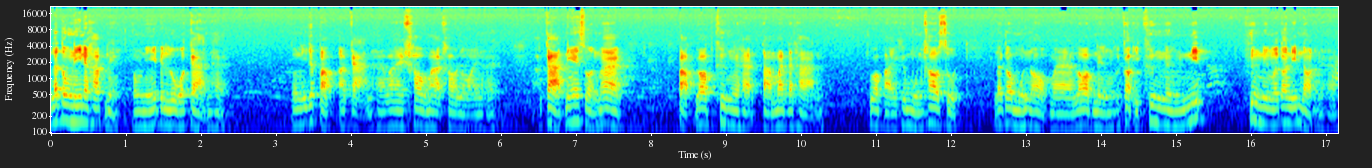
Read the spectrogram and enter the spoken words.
แล้วตรงนี้นะครับเนี่ยตรงนี้เป็นรูอากาศนะฮะตรงนี้จะปรับอากาศนะฮะว่าให้เข้ามากเข้าน้อยนะฮะอากาศเนี่ยส่วนมากปรับรอบครึ่งนะฮะตามมาตรฐานทั่วไปคือหมุนเข้าสุด แล้วก็หมุนออกมารอบหนึ่งแล้วก็อีกครึ่งหนึ่งนิดครึ่งหนึ่งแล้วก็นิดหน่อยนะฮะ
